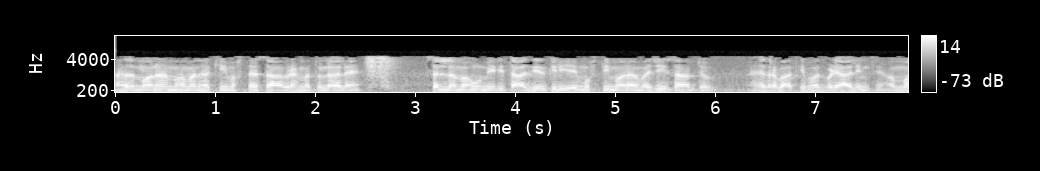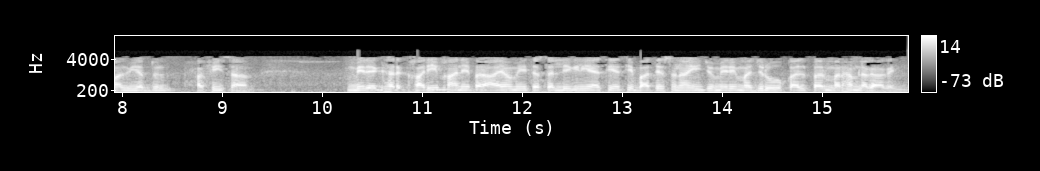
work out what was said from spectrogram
حضرت مولانا محمد حکیم اختر صاحب رحمۃ اللہ علیہ سلم میری تعزیت کے لیے مفتی مولانا وجیح صاحب جو حیدرآباد کے بہت بڑے عالم تھے اور مولوی عبد الحفیظ صاحب۔ میرے گھر غریب خانے پر آئے اور میری تسلی کے لیے ایسی ایسی باتیں سنائیں جو میرے مجروح قلب پر مرہم لگا گئیں۔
